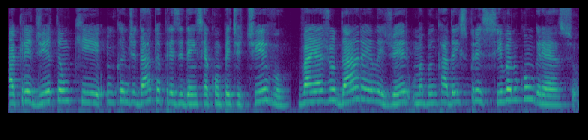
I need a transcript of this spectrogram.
acreditam que um candidato à presidência competitivo vai ajudar a eleger uma bancada expressiva no Congresso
